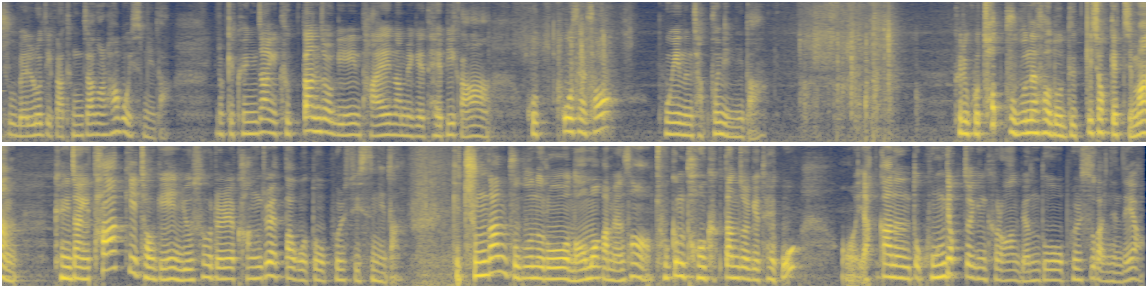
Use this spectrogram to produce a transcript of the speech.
주 멜로디가 등장을 하고 있습니다. 이렇게 굉장히 극단적인 다이나믹의 대비가 곳곳에서 보이는 작품입니다. 그리고 첫 부분에서도 느끼셨겠지만 굉장히 타악기적인 요소를 강조했다고도 볼 수 있습니다. 중간 부분으로 넘어가면서 조금 더 극단적이 되고 어, 약간은 또 공격적인 그런 면도 볼 수가 있는데요.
